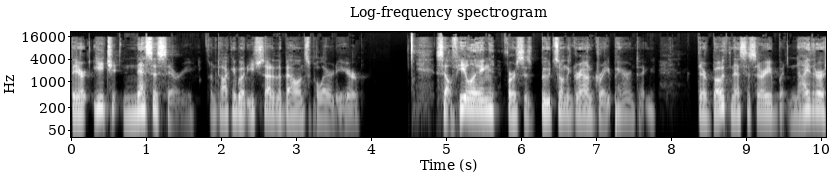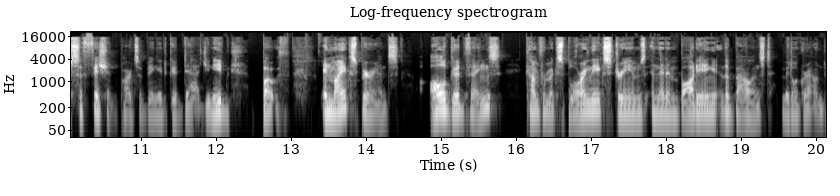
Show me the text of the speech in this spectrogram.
They are each necessary. I'm talking about each side of the balance polarity here self healing versus boots on the ground, great parenting. They're both necessary, but neither are sufficient parts of being a good dad. You need both. In my experience, all good things come from exploring the extremes and then embodying the balanced middle ground,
